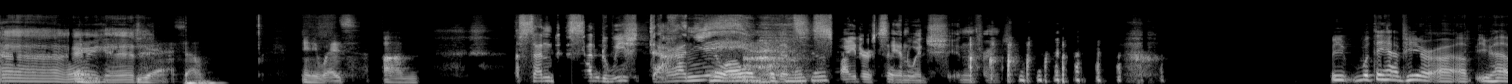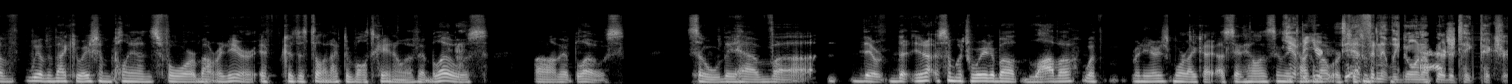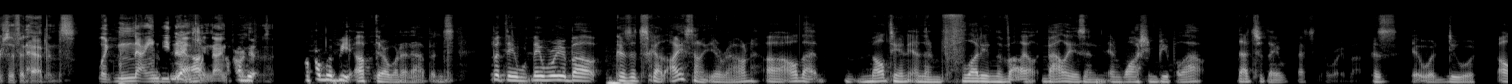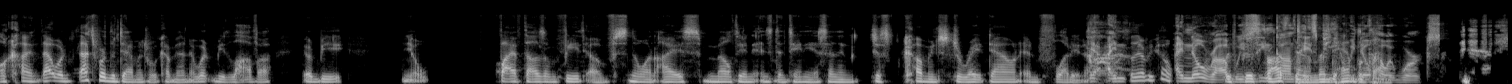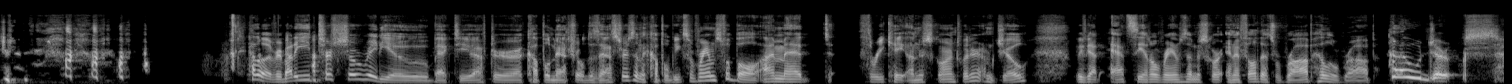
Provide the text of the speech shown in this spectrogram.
Uh, very and, good. Yeah. So, anyways, um, Sand, sandwich d'araignée. No, That's spider sandwich in French. what they have here, uh, uh, you have we have evacuation plans for Mount Rainier if because it's still an active volcano. If it blows, um, it blows. So they have uh, they're, they're, you're not so much worried about lava with Rainier. It's more like a, a St. Helens thing. Yeah, but you're definitely going up there to take pictures if it happens. Like ninety nine point nine percent. I'll probably be up there when it happens. But they they worry about because it's got ice on it year round, uh, all that melting and then flooding the valleys and, and washing people out. That's what they that's what they worry about because it would do all kind. That would that's where the damage would come in. It wouldn't be lava. It would be, you know, five thousand feet of snow and ice melting instantaneous and then just coming straight down and flooding. Yeah, I, so there we go. I know, Rob. With we've seen Dante's Peak. We know how it works. Hello, everybody. Turf Show Radio back to you after a couple natural disasters and a couple weeks of Rams football. I'm at 3K underscore on Twitter. I'm Joe. We've got at Seattle Rams underscore NFL. That's Rob. Hello, Rob. Hello, jerks.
